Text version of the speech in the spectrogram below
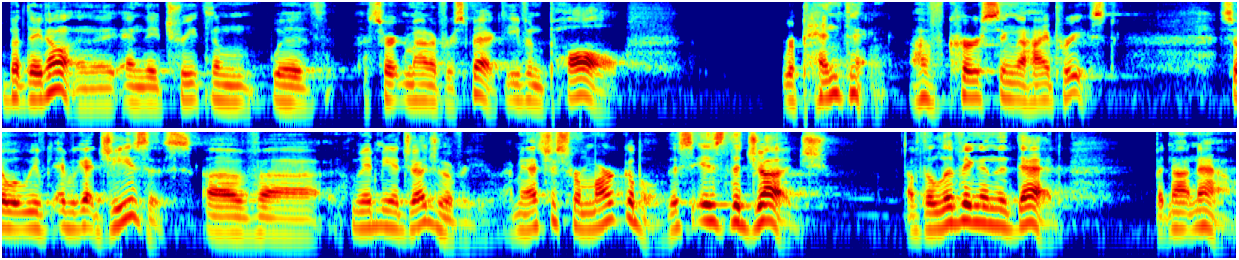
but they don't, and they, and they treat them with a certain amount of respect. Even Paul repenting of cursing the high priest. So we've, we've got Jesus of uh, who made me a judge over you. I mean, that's just remarkable. This is the judge of the living and the dead, but not now.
